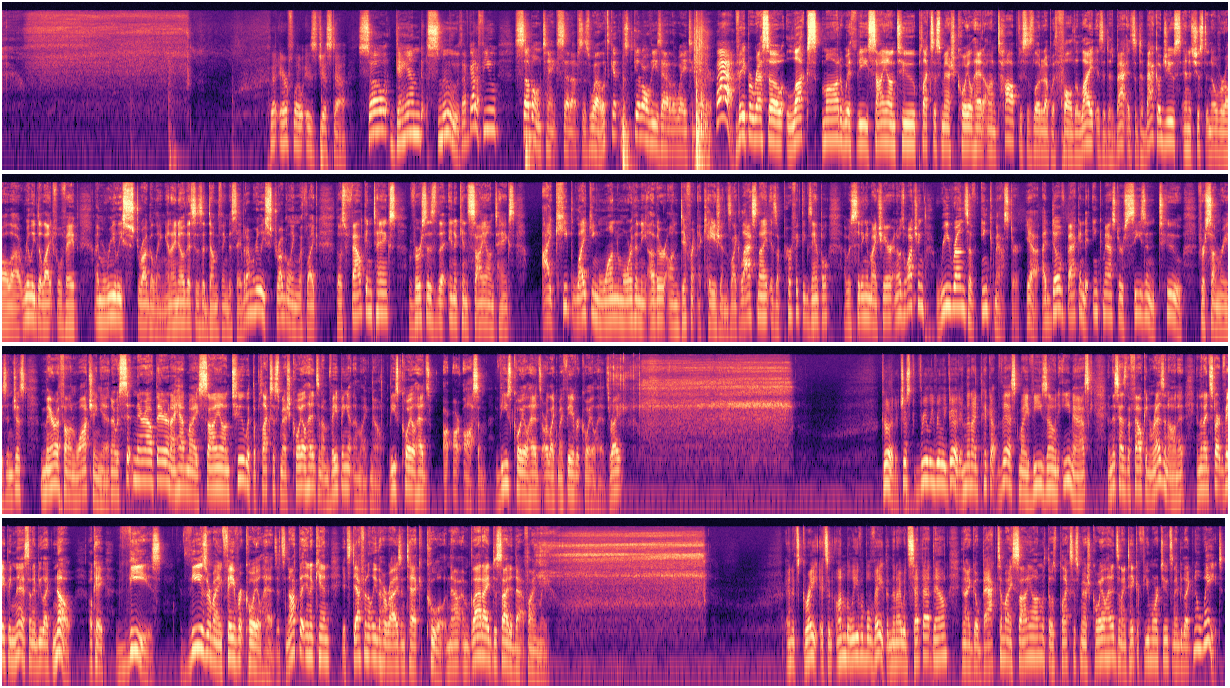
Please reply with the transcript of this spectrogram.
That airflow is just uh, so damned smooth. I've got a few sub-ohm tank setups as well. Let's get let's get all these out of the way together. Ah! Vaporesso Luxe mod with the Scion 2 Plexus Mesh coil head on top. This is loaded up with Fall Delight. It's a, it's a tobacco juice and it's just an overall uh, really delightful vape. I'm really struggling, and I know this is a dumb thing to say, but I'm really struggling with like those Falcon tanks versus the Innokin Scion tanks. I keep liking one more than the other on different occasions. Like last night is a perfect example. I was sitting in my chair and I was watching reruns of Ink Master. Yeah, I dove back into Ink Master season two for some reason, just marathon watching it. And I was sitting there out there and I had my Scion 2 with the Plexus Mesh coil heads and I'm vaping it and I'm like, no, these coil heads are, are awesome. These coil heads are like my favorite coil heads, right? Good, just really, really good. And then I'd pick up this, my V Zone E mask, and this has the Falcon resin on it. And then I'd start vaping this, and I'd be like, no, okay, these. These are my favorite coil heads. It's not the Innokin, it's definitely the Horizon Tech. Cool. Now I'm glad I decided that finally. And it's great. It's an unbelievable vape. And then I would set that down and I'd go back to my Scion with those Plexus Mesh coil heads and I'd take a few more toots and I'd be like, no, wait.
